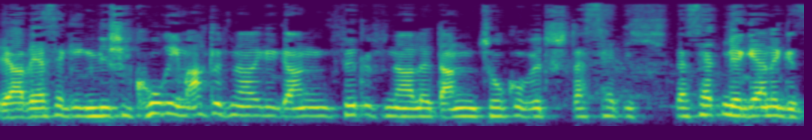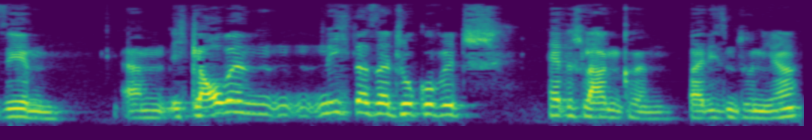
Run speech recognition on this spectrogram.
ja, wäre es ja gegen Nishikori im Achtelfinale gegangen, Viertelfinale, dann Djokovic, das hätte ich, das hätten wir gerne gesehen. Ähm, ich glaube nicht, dass er Djokovic hätte schlagen können bei diesem Turnier,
